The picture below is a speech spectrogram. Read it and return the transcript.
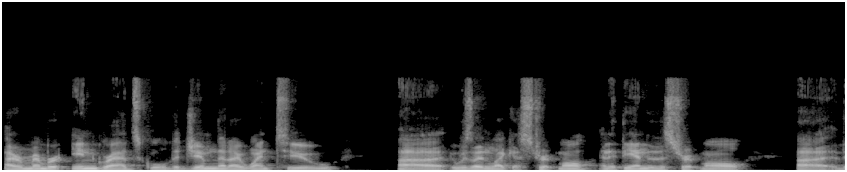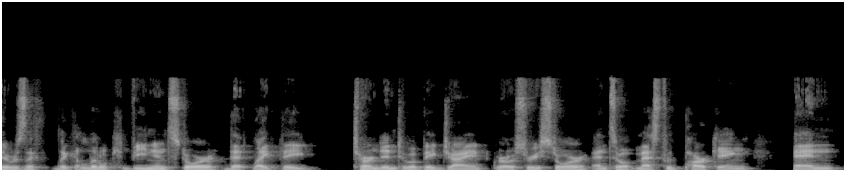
I remember in grad school, the gym that I went to, uh, it was in like a strip mall, and at the end of the strip mall, uh, there was a, like a little convenience store that like they turned into a big giant grocery store, and so it messed with parking. And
